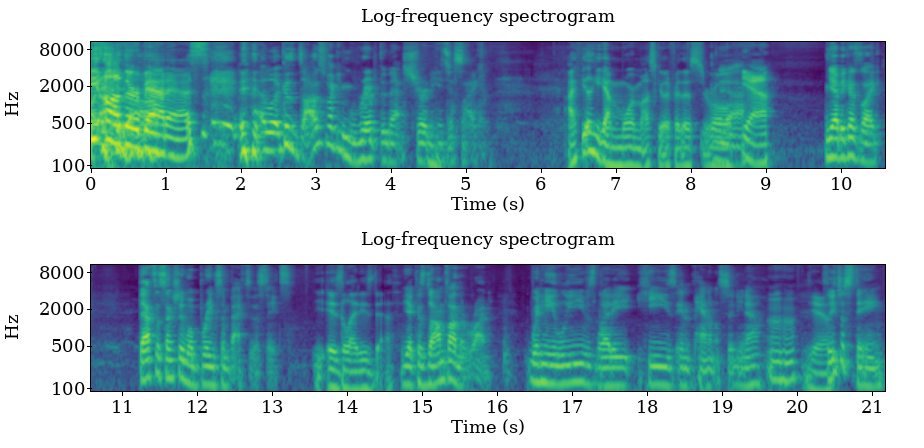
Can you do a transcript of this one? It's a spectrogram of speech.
the other badass. Look because Dom's fucking ripped in that shirt. And he's just like, I feel like he got more muscular for this role. yeah, Yeah. yeah, because like that's essentially what brings him back to the states. Is Letty's death? Yeah, because Dom's on the run. When he leaves Letty, he's in Panama City now. Mm-hmm. Yeah. So he's just staying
